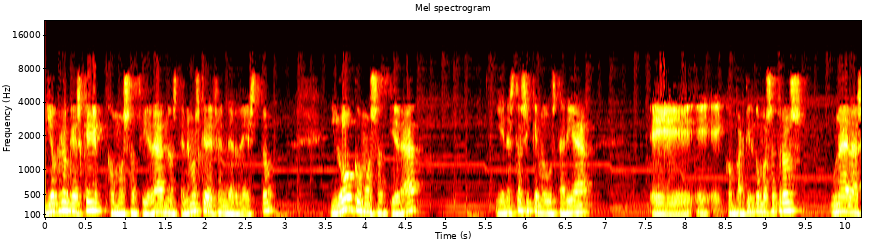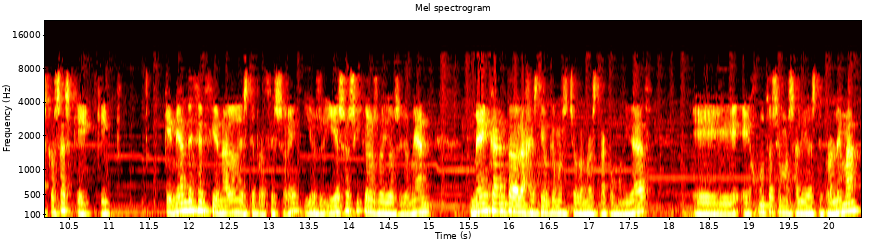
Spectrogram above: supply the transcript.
yo creo que es que como sociedad nos tenemos que defender de esto y luego como sociedad, y en esto sí que me gustaría eh, eh, eh, compartir con vosotros una de las cosas que, me han decepcionado de este proceso, y, eso sí que os lo digo, me, han, me ha encantado la gestión que hemos hecho con nuestra comunidad, juntos hemos salido de este problema,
